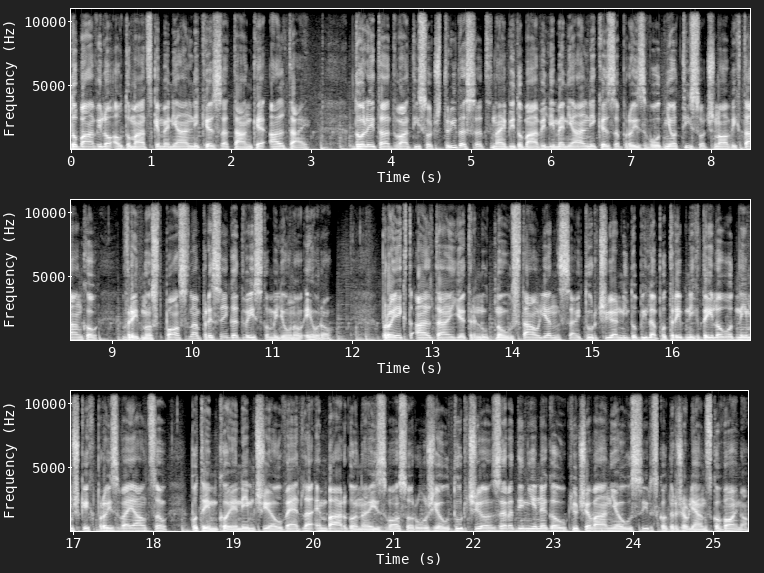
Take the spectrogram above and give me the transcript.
dobavilo avtomatske menjalnike za tanke Altaj. Do leta 2030 naj bi dobavili menjalnike za proizvodnjo tisoč novih tankov, vrednost posla presega 200 milijonov evrov. Projekt Alta je trenutno ustavljen, saj Turčija ni dobila potrebnih delov od nemških proizvajalcev, potem ko je Nemčija uvedla embargo na izvoz orožja v Turčijo zaradi njenega vključevanja v sirsko državljansko vojno.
